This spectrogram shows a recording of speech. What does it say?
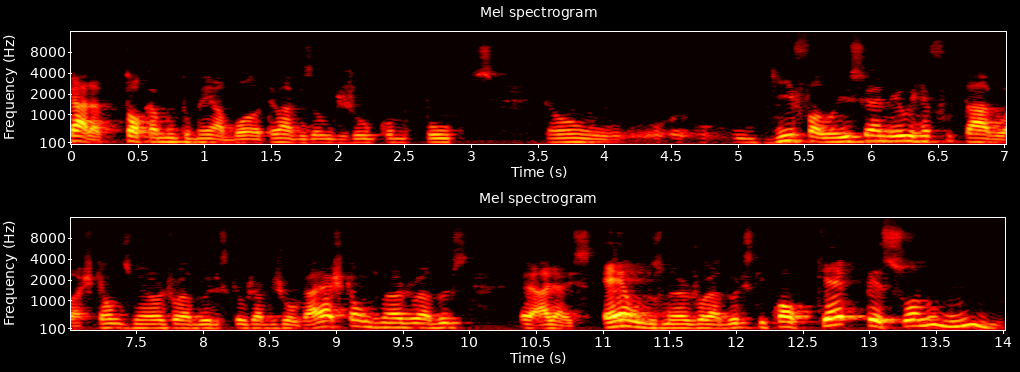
Cara, toca muito bem a bola, tem uma visão de jogo como poucos. Então, o Gui falou isso e é meio irrefutável. Acho que é um dos melhores jogadores que eu já vi jogar. E acho que é um dos melhores jogadores, é, aliás, é um dos melhores jogadores que qualquer pessoa no mundo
